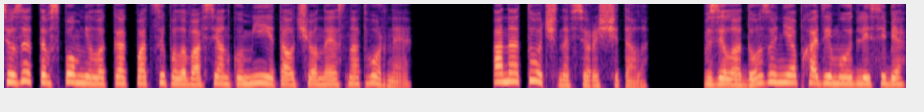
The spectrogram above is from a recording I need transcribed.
Сюзетта вспомнила, как подсыпала в овсянку Мии толчёное снотворное. Она точно все рассчитала. Взяла дозу, необходимую для себя,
